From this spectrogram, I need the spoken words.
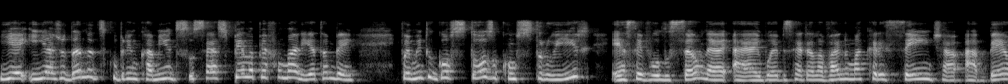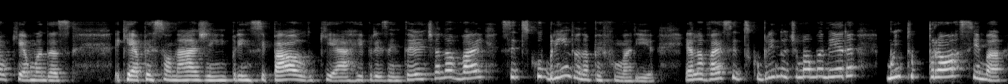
e, e ajudando a descobrir um caminho de sucesso pela perfumaria também foi muito gostoso construir essa evolução, né? A websérie ela vai numa crescente a, a Bel, que é uma das que é a personagem principal, que é a representante, ela vai se descobrindo na perfumaria. Ela vai se descobrindo de uma maneira muito próxima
